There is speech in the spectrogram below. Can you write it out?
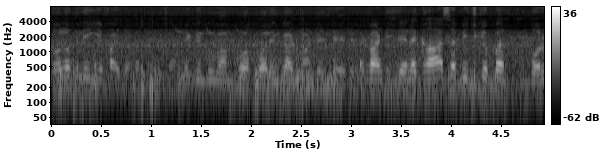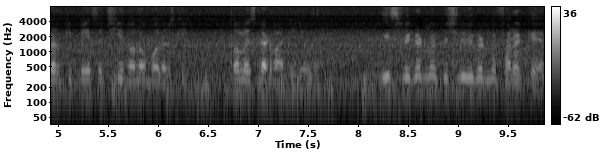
دونوں کے لیے یہ فائدہ مند ہے۔ لیکن تم ہم بالنگ کا ایڈوانٹیج لے رہے ایڈوانٹیج دینا گھاس ہے پچ کے اوپر بولر کی پیس اچھی ہے دونوں بولرس کی۔ تو ہمیں اس کا ایڈوانٹیج ہوگا۔ ہو اس وکٹ میں پچھلی وکٹ میں فرق کیا ہے؟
